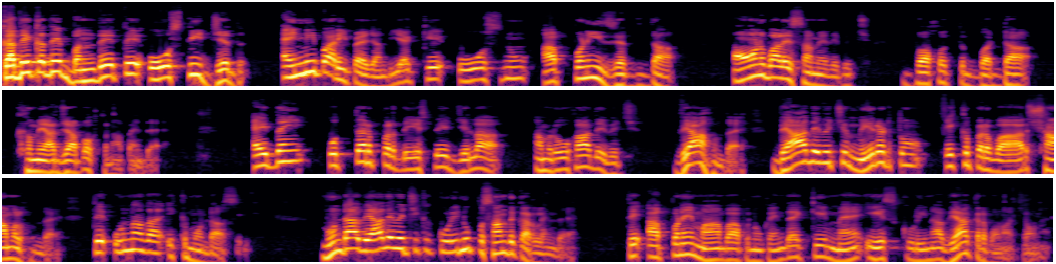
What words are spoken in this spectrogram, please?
ਕਦੇ-ਕਦੇ ਬੰਦੇ ਤੇ ਉਸ ਦੀ ਜਿੱਦ ਇੰਨੀ ਭਾਰੀ ਪੈ ਜਾਂਦੀ ਹੈ ਕਿ ਉਸ ਨੂੰ ਆਪਣੀ ਜ਼ਿੱਦ ਦਾ ਆਉਣ ਵਾਲੇ ਸਮੇਂ ਦੇ ਵਿੱਚ ਬਹੁਤ ਵੱਡਾ ਖਮਿਆਜਾ ਭੁਗਤਣਾ ਪੈਂਦਾ ਹੈ। ਐਦਾਂ ਹੀ ਉੱਤਰ ਪ੍ਰਦੇਸ਼ ਦੇ ਜ਼ਿਲ੍ਹਾ ਅਮਰੋਹਾ ਦੇ ਵਿੱਚ ਵਿਆਹ ਹੁੰਦਾ ਹੈ। ਵਿਆਹ ਦੇ ਵਿੱਚ ਮੇਰਠ ਤੋਂ ਇੱਕ ਪਰਿਵਾਰ ਸ਼ਾਮਲ ਹੁੰਦਾ ਹੈ ਤੇ ਉਹਨਾਂ ਦਾ ਇੱਕ ਮੁੰਡਾ ਸੀ। ਮੁੰਡਾ ਵਿਆਹ ਦੇ ਵਿੱਚ ਇੱਕ ਕੁੜੀ ਨੂੰ ਪਸੰਦ ਕਰ ਲੈਂਦਾ ਹੈ। ਤੇ ਆਪਣੇ ਮਾਂ-ਬਾਪ ਨੂੰ ਕਹਿੰਦਾ ਕਿ ਮੈਂ ਇਸ ਕੁੜੀ ਨਾਲ ਵਿਆਹ ਕਰਵਾਉਣਾ ਚਾਹੁੰਦਾ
